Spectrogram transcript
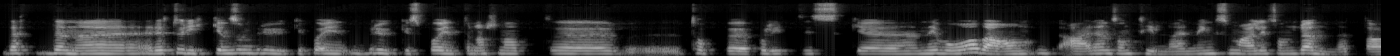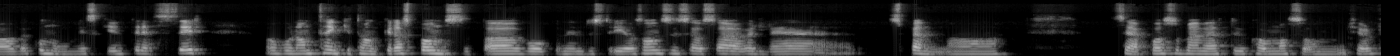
denne retorikken som på, brukes på internasjonalt uh, toppolitisk uh, nivå, da, er en sånn tilnærming som er litt sånn lønnet av økonomiske interesser. Og hvordan tenketanker er sponset av våpenindustri og sånn, syns jeg også er veldig spennende å se på, som jeg vet du kan masse om, Kjølv.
